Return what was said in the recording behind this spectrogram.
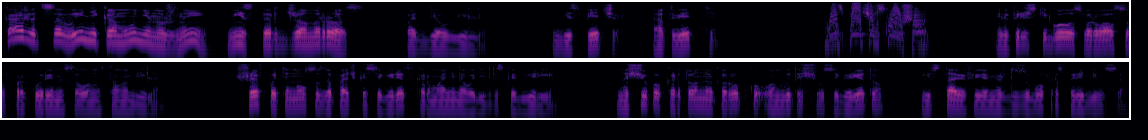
Кажется, вы никому не нужны, мистер Джон Росс, поддел Вилли. Диспетчер, ответьте. Диспетчер слушает. Электрический голос ворвался в прокуренный салон автомобиля. Шеф потянулся за пачкой сигарет в кармане на водительской двери. Нащупав картонную коробку, он вытащил сигарету и, вставив ее между зубов, распорядился.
